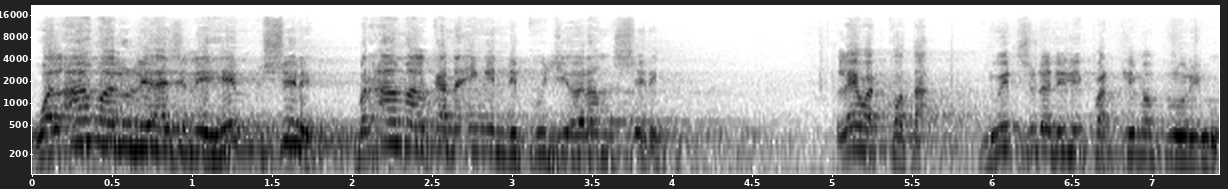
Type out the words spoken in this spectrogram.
Wal amalu li ajlihim syirik. Beramal karena ingin dipuji orang syirik. Lewat kotak. Duit sudah dilipat 50 ribu.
